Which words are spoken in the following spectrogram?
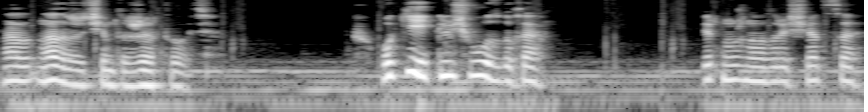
Надо, надо же чем-то жертвовать. Окей, ключ воздуха. Теперь нужно возвращаться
